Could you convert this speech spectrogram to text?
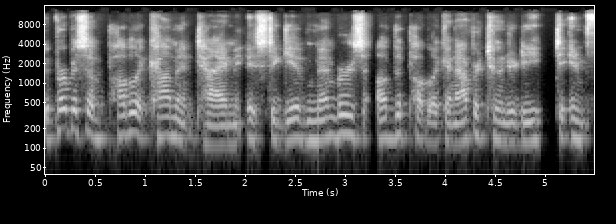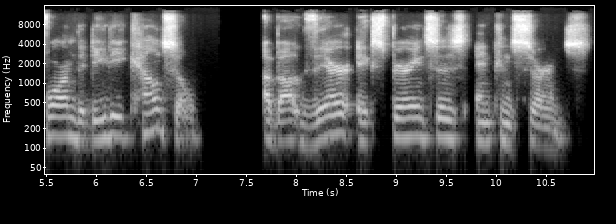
The purpose of public comment time is to give members of the public an opportunity to inform the DD Council about their experiences and concerns.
